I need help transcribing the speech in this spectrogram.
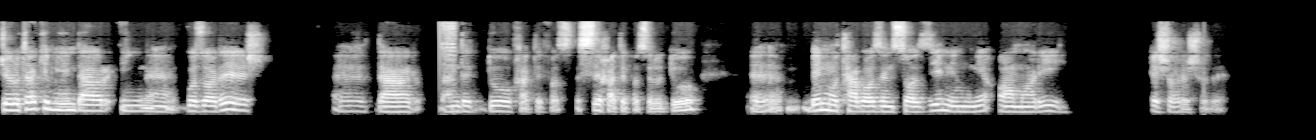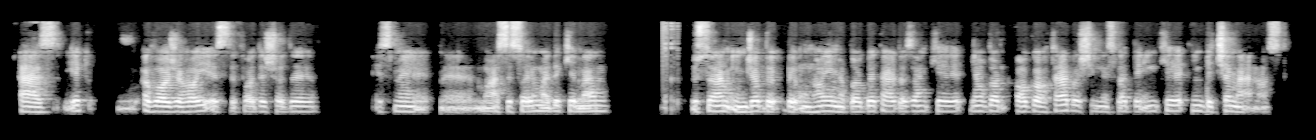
جلوتر که میریم در این گزارش در بند دو خط فاصله سه خط فاصله دو به متوازن سازی نمونه آماری اشاره شده. از یک واجه های استفاده شده. اسم مؤسس های اومده که من دوست دارم اینجا به اونها یه مقدار بپردازم که یه مقدار آگاهتر باشیم نسبت به اینکه این به چه معناست.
